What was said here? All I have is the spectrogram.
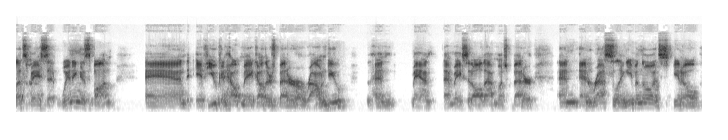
let's face it, winning is fun, and if you can help make others better around you, then man, that makes it all that much better. And and wrestling, even though it's you know,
